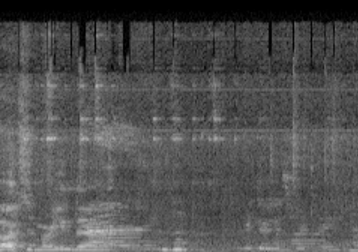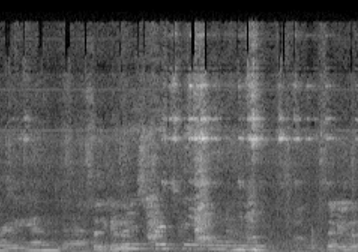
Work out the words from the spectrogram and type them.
Lots Marinda Kay Julius birthday. Merienda. Saan kayo? Julius birthday. Saan kayo?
